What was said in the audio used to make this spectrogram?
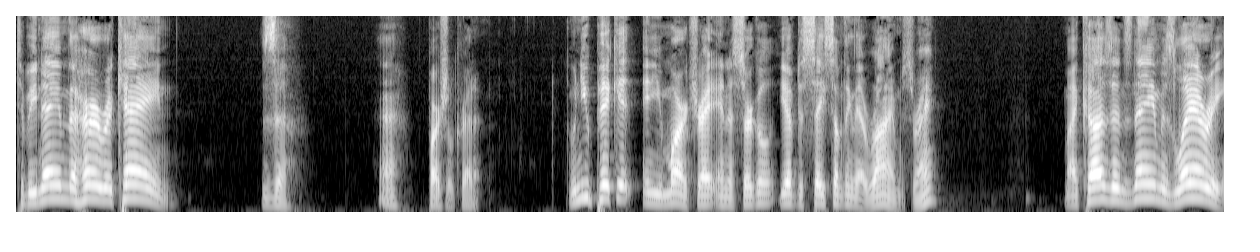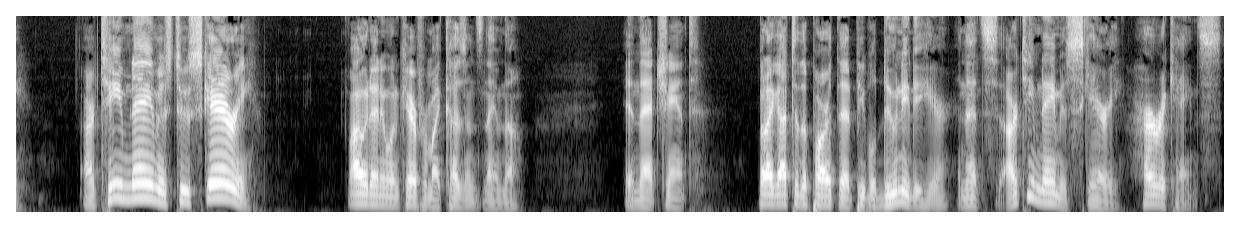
to be named the Hurricane. Z. Eh, partial credit. When you picket and you march, right, in a circle, you have to say something that rhymes, right? My cousin's name is Larry. Our team name is too scary. Why would anyone care for my cousin's name, though, in that chant? But I got to the part that people do need to hear, and that's our team name is scary Hurricanes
